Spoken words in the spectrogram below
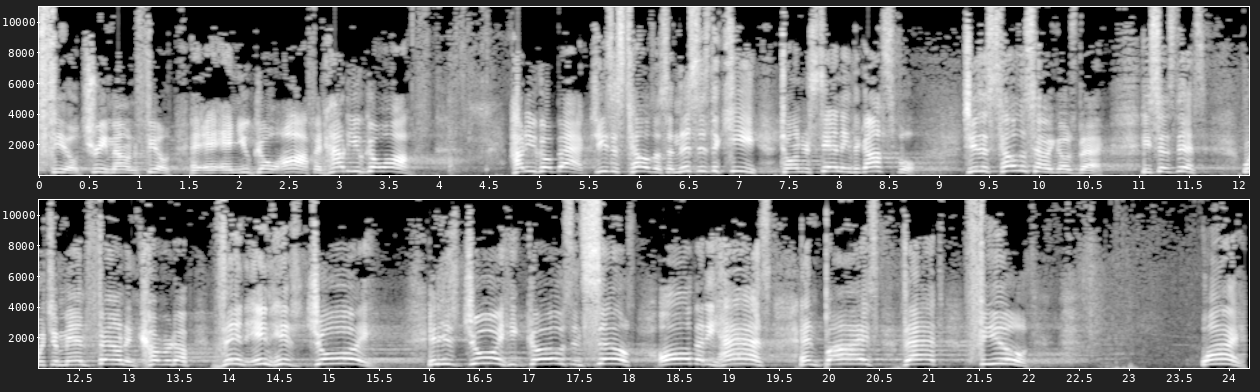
field, tree, mountain, field. And, and you go off. And how do you go off? How do you go back? Jesus tells us, and this is the key to understanding the gospel. Jesus tells us how he goes back. He says this, which a man found and covered up, then in his joy, in his joy, he goes and sells all that he has and buys that field. Why?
